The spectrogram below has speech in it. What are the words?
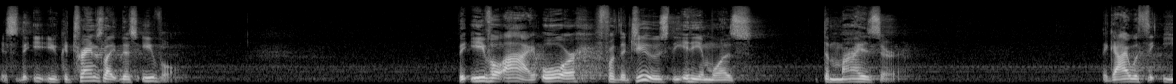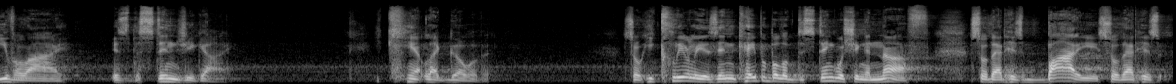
The, you could translate this evil the evil eye, or for the Jews, the idiom was the miser. The guy with the evil eye is the stingy guy. He can't let go of it. So he clearly is incapable of distinguishing enough so that his body, so that his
